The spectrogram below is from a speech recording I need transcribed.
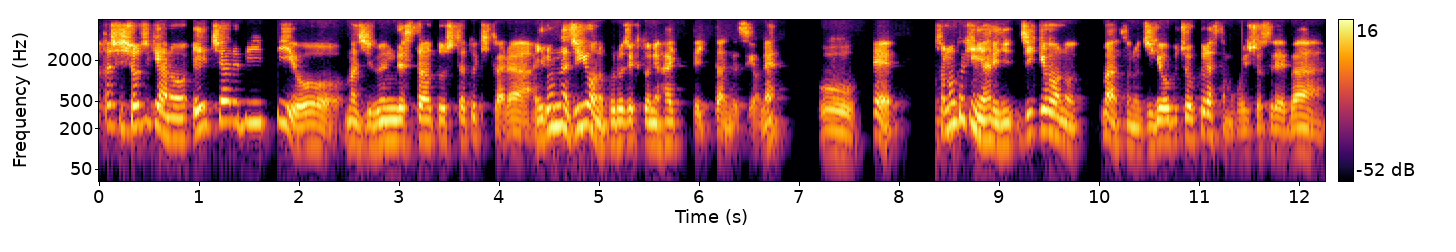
私、正直、あの、HRBP を、まあ、自分でスタートした時から、いろんな事業のプロジェクトに入っていったんですよね。おうで、その時にやはり事業の、まあ、その事業部長クラスともご一緒すれば、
